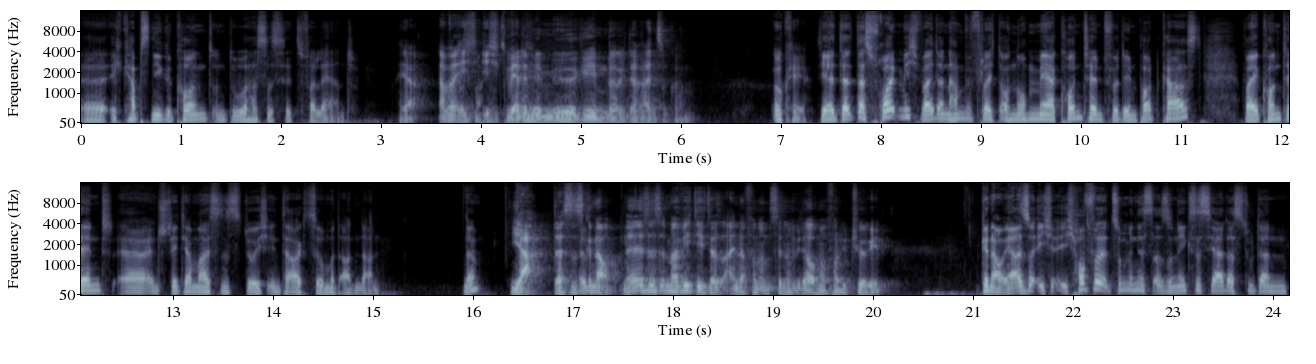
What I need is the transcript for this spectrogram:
Äh, ich hab's nie gekonnt und du hast es jetzt verlernt. Ja, aber das ich, ich werde mir Mühe geben, da wieder reinzukommen. Okay. Ja, da, das freut mich, weil dann haben wir vielleicht auch noch mehr Content für den Podcast, weil Content äh, entsteht ja meistens durch Interaktion mit anderen. Ne? Ja, das ist ähm, genau. Ne, es ist immer wichtig, dass einer von uns hin und wieder auch mal vor die Tür geht. Genau, ja, also ich, ich hoffe zumindest, also nächstes Jahr, dass du dann,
